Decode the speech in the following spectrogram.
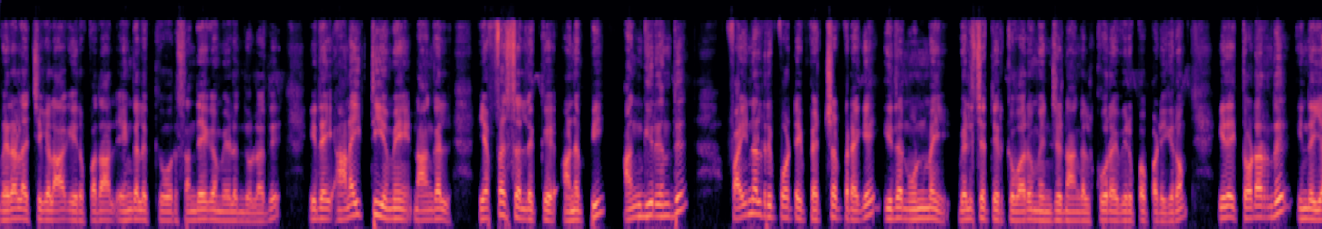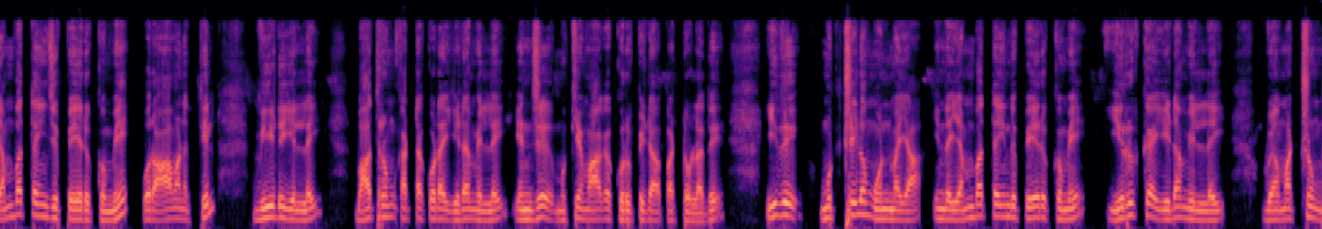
விரலச்சிகளாக இருப்பதால் எங்களுக்கு ஒரு சந்தேகம் எழுந்துள்ளது. இதை அனைத்தையுமே நாங்கள் எஃப்எஸ்எல்லுக்கு அனுப்பி அங்கிருந்து ஃபைனல் ரிப்போர்ட்டை பெற்ற பிறகே இதன் உண்மை வெளிச்சத்திற்கு வரும் என்று நாங்கள் கூற விருப்பப்படுகிறோம். இதைத் தொடர்ந்து இந்த எண்பத்தைந்து பேருக்குமே ஒரு ஆவணத்தில் வீடு இல்லை பாத்ரூம் கட்டக்கூட இடமில்லை என்று முக்கியமாக குறிப்பிடப்பட்டுள்ளது. இது முற்றிலும் உண்மையா? இந்த எண்பத்தைந்து பேருக்குமே இருக்க இடம் இல்லை மற்றும்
